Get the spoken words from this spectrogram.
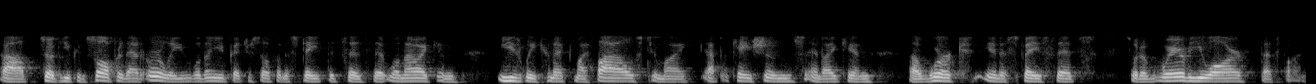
Uh, so if you can solve for that early, well then you've got yourself in a state that says that well now I can easily connect my files to my applications and I can uh, work in a space that's sort of wherever you are, that's fine.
